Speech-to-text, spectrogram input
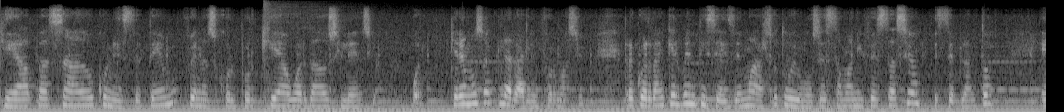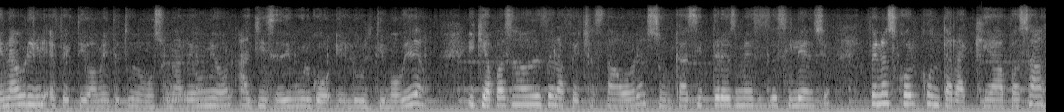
¿Qué ha pasado con este tema? FENASCOL, ¿por qué ha guardado silencio? Bueno, queremos aclarar la información. Recuerdan que el 26 de marzo tuvimos esta manifestación, este plantón. En abril efectivamente tuvimos una reunión, allí se divulgó el último video. ¿Y qué ha pasado desde la fecha hasta ahora? Son casi tres meses de silencio. Fenascol contará qué ha pasado,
